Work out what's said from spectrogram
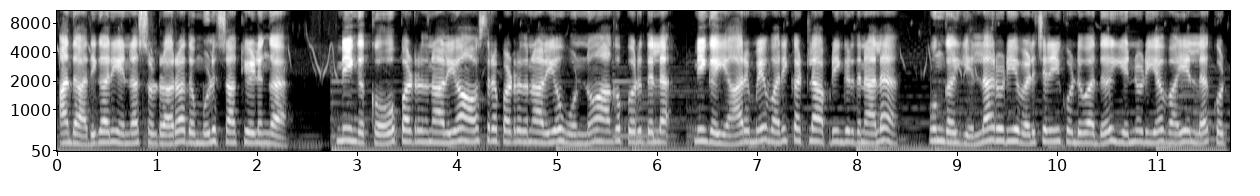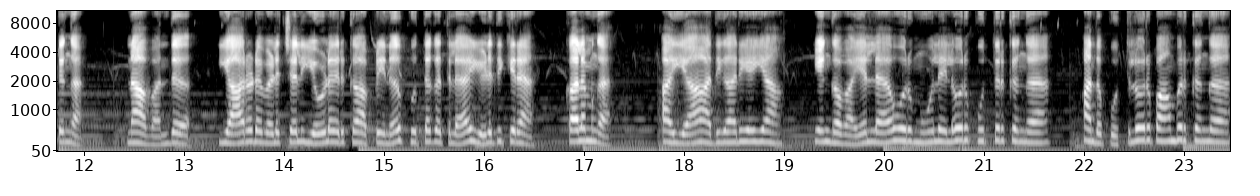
அந்த அதிகாரி என்ன சொல்றாரோ அதை முழுசா கேளுங்க. நீங்க கோவப்படுறதுனாலயோ அவசரப்படுறதுனாலயோ ஒன்னும் ஆக போறதில்ல. நீங்க யாருமே வரி கட்டல அப்படிங்கறதுனால உங்க எல்லாருடைய விளைச்சலையும் கொண்டு வந்து என்னுடைய வயல்ல கொட்டுங்க. நான் வந்து யாரோட விளைச்சல் எவ்வளவு இருக்கு அப்படின்னு புத்தகத்துல எழுதிக்கிறேன். கிளம்புங்க ஐயா அதிகாரி ஐயா எங்க வயல்ல ஒரு மூலையில ஒரு புத்து இருக்குங்க. அந்த புத்துல ஒரு பாம்பு இருக்குங்க.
